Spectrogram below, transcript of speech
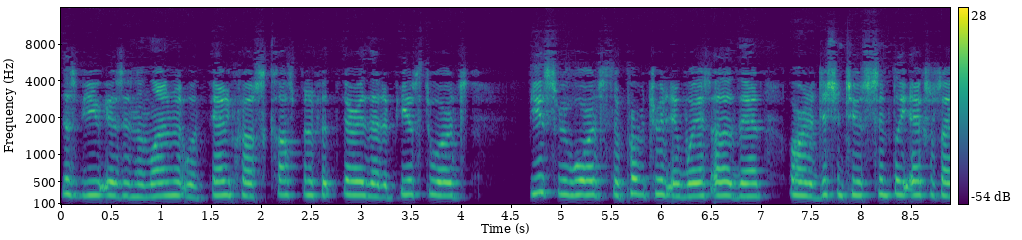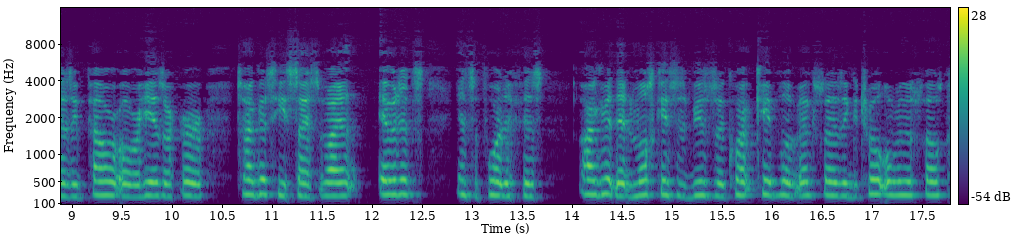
This view is in alignment with Bancroft's cost-benefit theory that abuse towards abuse rewards the perpetrator in ways other than or in addition to simply exercising power over his or her targets. He cites violent evidence in support of his argument that in most cases abusers are quite capable of exercising control over themselves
